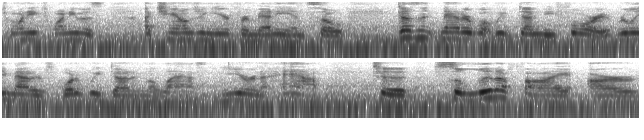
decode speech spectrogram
2020 was a challenging year for many, and so it doesn't matter what we've done before. It really matters what have we done in the last year and a half to solidify our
